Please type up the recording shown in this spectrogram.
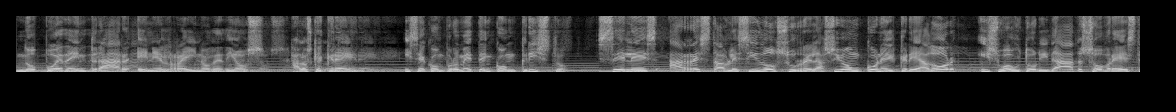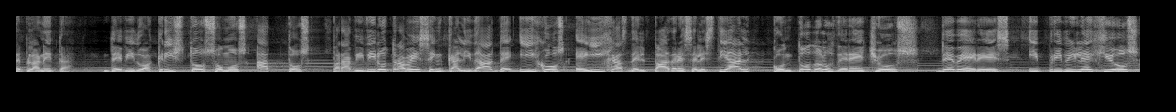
no puede entrar en el reino de Dios. A los que creen y se comprometen con Cristo, se les ha restablecido su relación con el Creador y su autoridad sobre este planeta. Debido a Cristo somos aptos para vivir otra vez en calidad de hijos e hijas del Padre Celestial con todos los derechos, deberes y privilegios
